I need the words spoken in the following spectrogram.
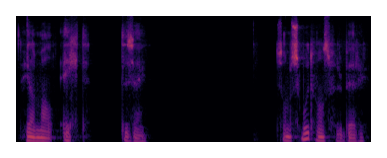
helemaal echt te zijn. Soms moeten we ons verbergen.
